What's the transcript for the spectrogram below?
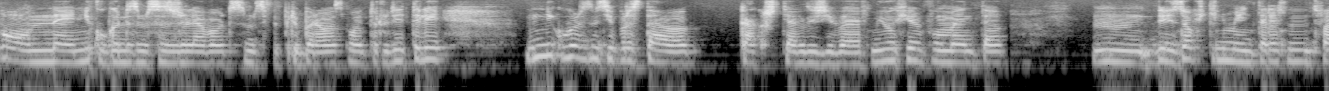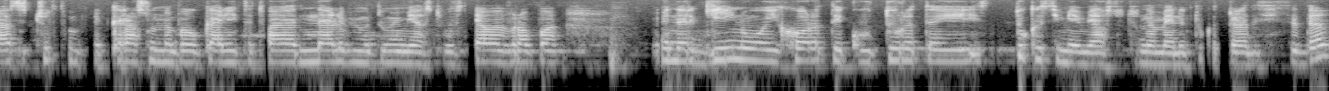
О, не, никога не съм съжалявала, че съм се прибрала с моите родители. Никога не съм си представила как щях да живея в Мюнхен в момента. Да изобщо не ми е интересно това. Се чувствам прекрасно на Балканите. Това е най-любимото ми място в цяла Европа. Енергийно и хората, и културата. И тук си ми е мястото на мене. Тук трябва да си седа,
